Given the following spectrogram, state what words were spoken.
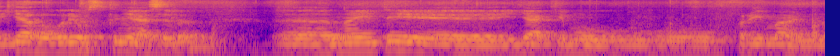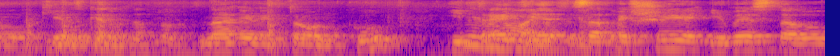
Я говорив з князевим. Знайти, як йому приймальну кинути на електронку. І ну, третє, запиши і вистав,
